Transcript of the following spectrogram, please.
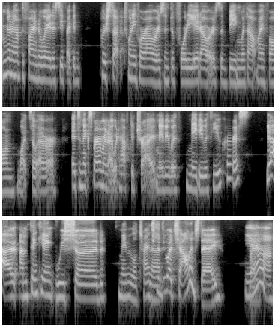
I'm going to have to find a way to see if I could push that 24 hours into 48 hours of being without my phone whatsoever. It's an experiment I would have to try maybe with maybe with you, Chris. Yeah, I, I'm thinking we should Maybe we'll try we that. should do a challenge day yeah.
